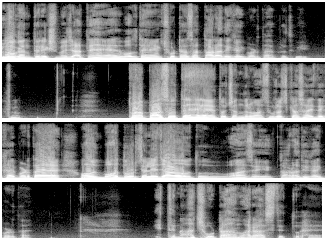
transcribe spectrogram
लोग अंतरिक्ष में जाते हैं, बोलते हैं, एक छोटा सा तारा दिखाई पड़ता है पृथ्वी। थोड़ा पास होते हैं तो चंद्रमा सूरज का साइज़ दिखाई पड़ता है, और बहुत दूर चले जाओ तो वहाँ से एक तारा दिखाई पड़ता है। इतना छोटा हमारा अस्तित्व है,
